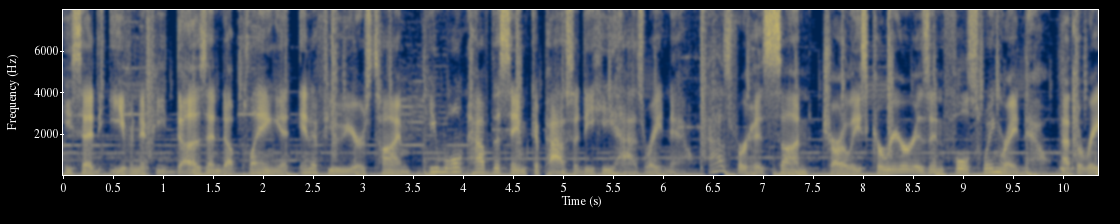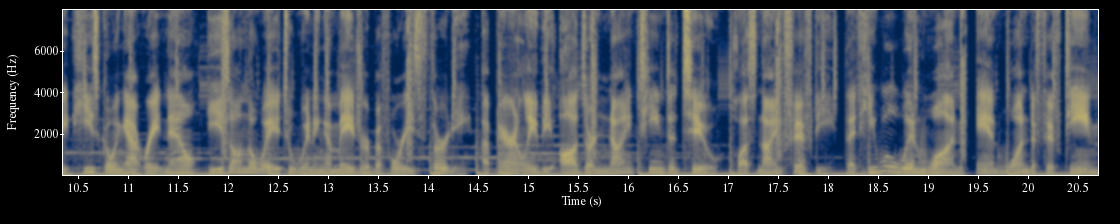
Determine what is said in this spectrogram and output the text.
He said even if he does end up playing it in a few years' time, he won't have the same capacity he has right now. As for his son, Charlie's career is in full swing right now. At the rate he's going at right now, he's on the way to winning a major before he's 30. Apparently, the odds are 19 to 2 plus 950 that he will win 1 and 1 to 15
